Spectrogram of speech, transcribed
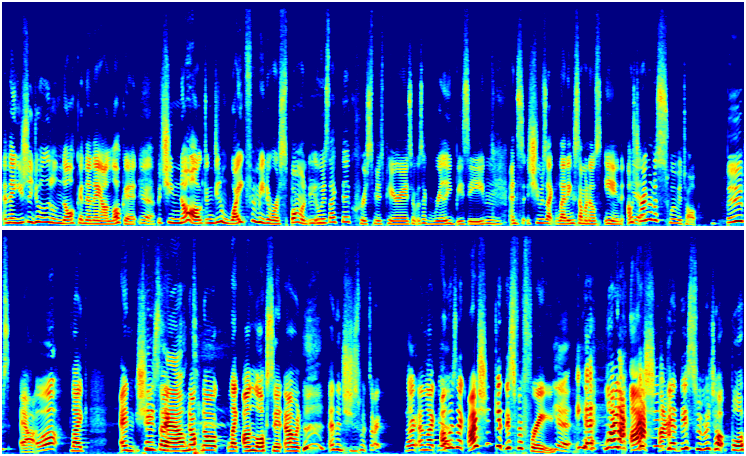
and they usually do a little knock and then they unlock it. Yeah. But she knocked and didn't wait for me to respond. It Mm. was like the Christmas period, so it was like really busy, Mm. and s she was like letting someone else in. I was Yeah. trying on a swimmer top, boobs out, Oh. like, and she's Tits like out. knock knock, like unlocks it, and I went, and then she just went sorry, and like I Yeah. was like I should get this for free. Yeah. Yeah. Like I should get this swimmer top for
